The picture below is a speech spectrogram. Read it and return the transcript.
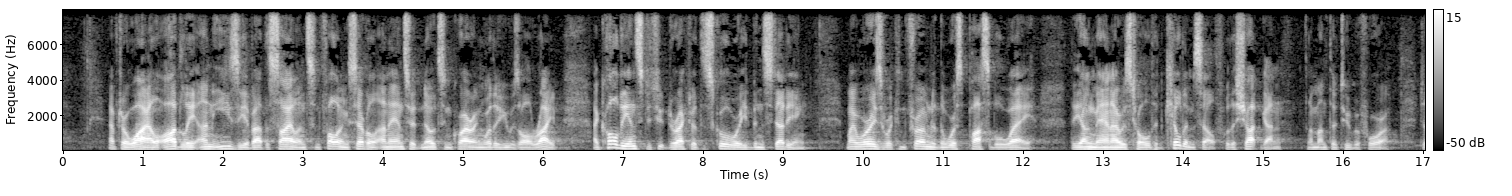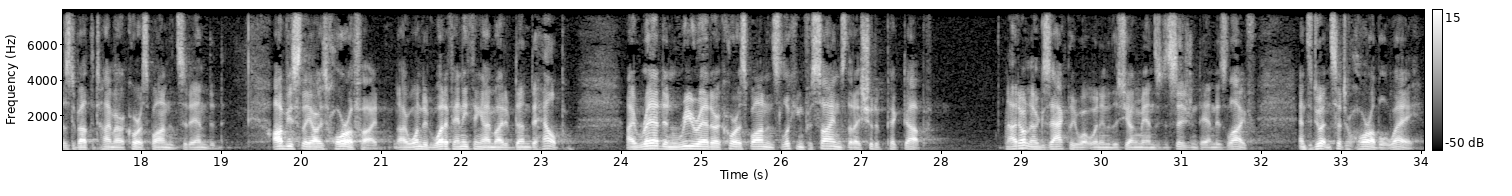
After a while, oddly uneasy about the silence and following several unanswered notes inquiring whether he was all right, I called the institute director at the school where he'd been studying. My worries were confirmed in the worst possible way. The young man, I was told, had killed himself with a shotgun a month or two before, just about the time our correspondence had ended. Obviously, I was horrified. I wondered what, if anything, I might have done to help. I read and reread our correspondence looking for signs that I should have picked up. I don't know exactly what went into this young man's decision to end his life and to do it in such a horrible way.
